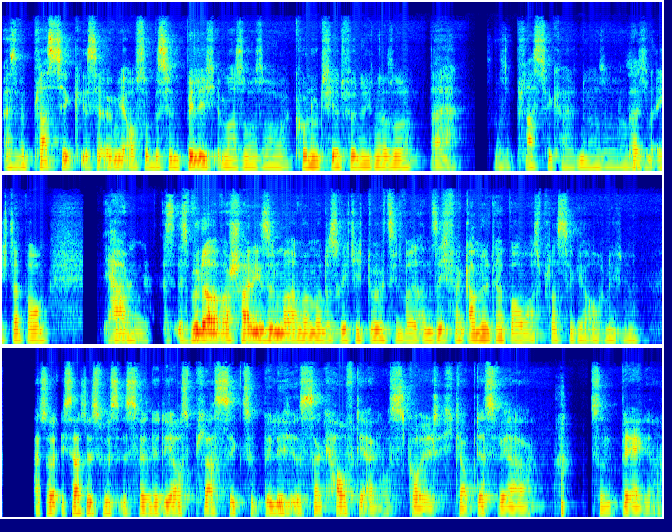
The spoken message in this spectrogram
also mit Plastik ist ja irgendwie auch so ein bisschen billig immer so, so konnotiert, finde ich, ne? So, äh, so, so Plastik halt, ne? So, so, so ein echter Baum. Ja, Ja. es, es würde aber wahrscheinlich Sinn machen, wenn man das richtig durchzieht, weil an sich vergammelt der Baum aus Plastik ja auch nicht, ne? Also ich sag dir, wie es ist, wenn dir der aus Plastik zu billig ist, dann kauf dir einen aus Gold. Ich glaube, das wäre so ein Banger.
